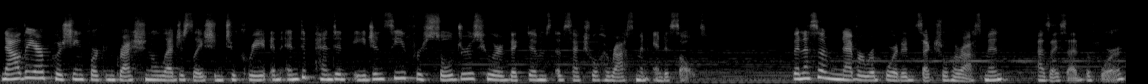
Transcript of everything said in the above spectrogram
Now they are pushing for congressional legislation to create an independent agency for soldiers who are victims of sexual harassment and assault. Vanessa never reported sexual harassment, as I said before.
